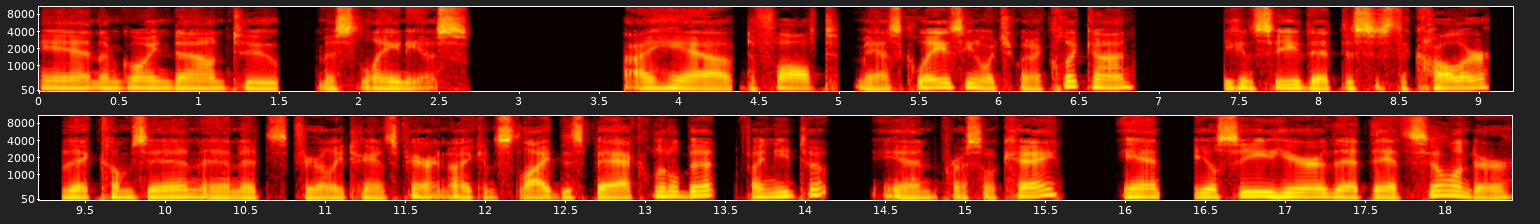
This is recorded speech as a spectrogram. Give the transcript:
and I'm going down to miscellaneous. I have default mass glazing, which I'm going to click on. You can see that this is the color that comes in and it's fairly transparent. Now I can slide this back a little bit if I need to and press OK. And you'll see here that that cylinder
